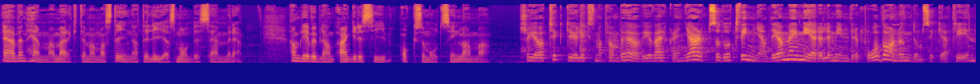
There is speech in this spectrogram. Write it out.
Även hemma märkte mamma Stina att Elias mådde sämre. Han blev ibland aggressiv också mot sin mamma. Så jag tyckte ju liksom att han behöver ju verkligen hjälp så då tvingade jag mig mer eller mindre på barn och ungdomspsykiatrin.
